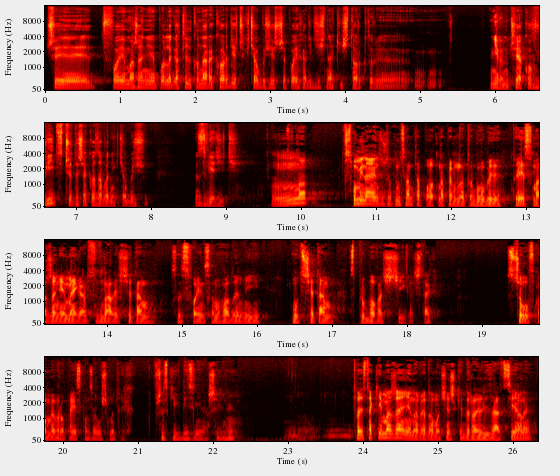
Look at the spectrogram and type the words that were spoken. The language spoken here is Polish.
Czy twoje marzenie polega tylko na rekordzie, czy chciałbyś jeszcze pojechać gdzieś na jakiś tor, który, nie wiem, czy jako widz, czy też jako zawodnik chciałbyś zwiedzić? No, wspominając już o tym Santa Pot, na pewno to byłoby, to jest marzenie mega, znaleźć się tam ze swoim samochodem i móc się tam spróbować ścigać, tak? Z czołówką europejską, załóżmy, tych wszystkich diesli naszych, nie? No. To jest takie marzenie, no wiadomo, ciężkie do realizacji, ale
